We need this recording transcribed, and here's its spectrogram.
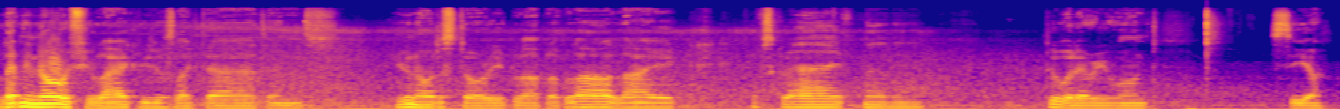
Let me know if you like videos like that and you know the story blah blah blah. Like subscribe blah, blah. do whatever you want See ya.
